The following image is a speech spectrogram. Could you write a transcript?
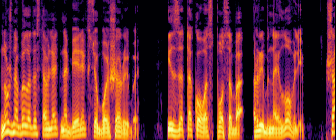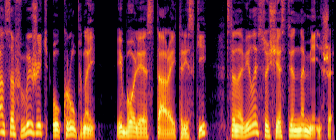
Нужно было доставлять на берег все больше рыбы. Из-за такого способа рыбной ловли шансов выжить у крупной и более старой трески становилось существенно меньше.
